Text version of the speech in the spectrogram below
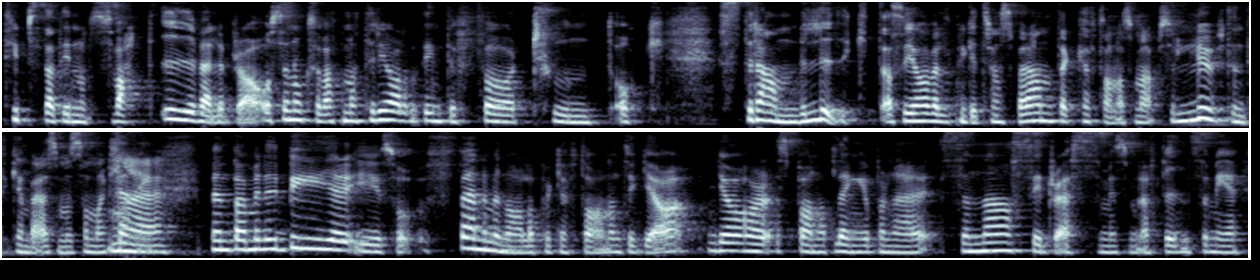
tipset att det är något svart i är väldigt bra. Och sen också att materialet att det inte är för tunt och strandlikt. Alltså jag har väldigt mycket transparenta kaftaner som man absolut inte kan bära som en sommarklänning. Nej. Men Barmini Birger är ju så fenomenala på kaftanen tycker jag. Jag har spanat länge på den här Senasi dress som är så himla fin. Som är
